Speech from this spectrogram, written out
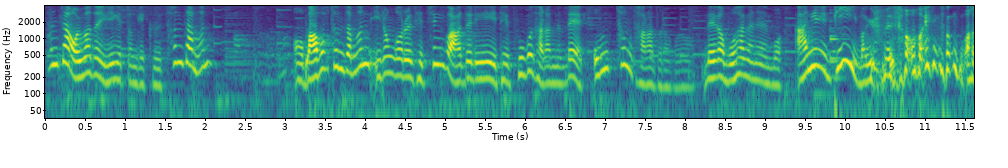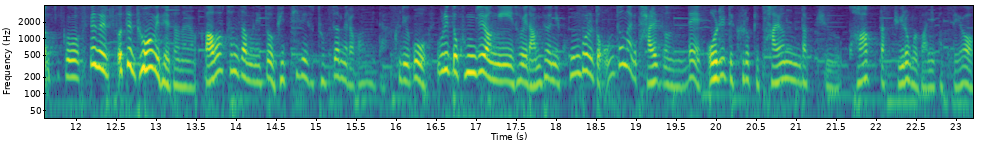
한창 얼마 전에 유행했던 게 그 천자문? 어, 마법 천자문 이런 거를 제 친구 아들이 되게 보고 자랐는데 엄청 잘하더라고요. 내가 뭐 하면은 뭐 안일 비막 이러면서 행동 많고 그래서 어쨌든 도움이 되잖아요. 마법 천자문이 또 BTV에서 독점이라고 합니다. 그리고 우리 또 공주영이 저희 남편이 공부를 또 엄청나게 잘했었는데 어릴 때 그렇게 자연 다큐, 과학 다큐 이런 걸 많이 봤대요.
